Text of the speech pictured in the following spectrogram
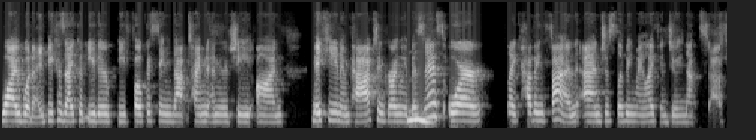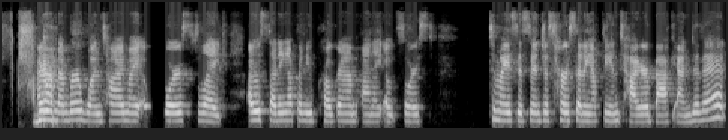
why would I? Because I could either be focusing that time and energy on making an impact and growing my mm. business or like having fun and just living my life and doing that stuff. Yeah. I remember one time I outsourced, like, I was setting up a new program and I outsourced to my assistant just her setting up the entire back end of it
